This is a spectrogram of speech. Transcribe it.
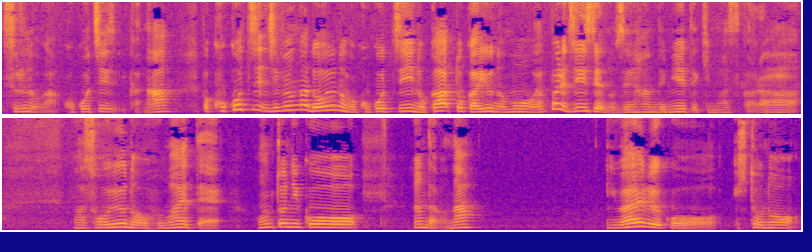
するのが心地いいかな。心地自分がどういうのが心地いいのかとかいうのもやっぱり人生の前半で見えてきますから、まあ、そういうのを踏まえて本当にこうなんだろうな。いわゆるこう人の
